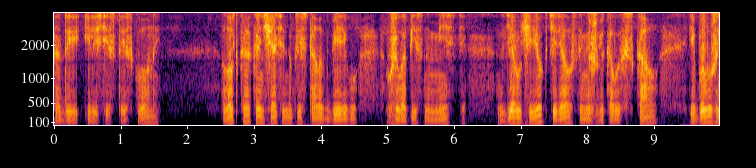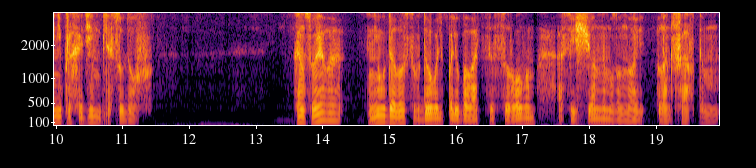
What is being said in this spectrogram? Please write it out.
сады и лесистые склоны, лодка окончательно пристала к берегу в живописном месте, где ручеек терялся меж вековых скал и был уже непроходим для судов. Консуэла не удалось вдоволь полюбоваться суровым, освещенным луной ландшафтом.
